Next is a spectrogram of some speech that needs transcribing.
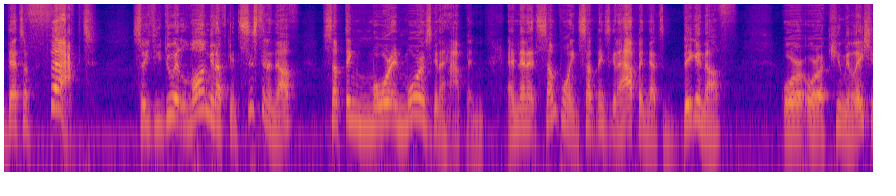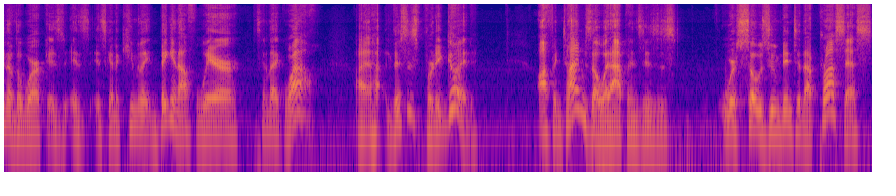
that's a fact. So if you do it long enough, consistent enough, something more and more is going to happen, and then at some point, something's going to happen that's big enough or or accumulation of the work is is is going to accumulate big enough where it's going to be like, wow, I, this is pretty good. Oftentimes, though, what happens is, is we're so zoomed into that process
